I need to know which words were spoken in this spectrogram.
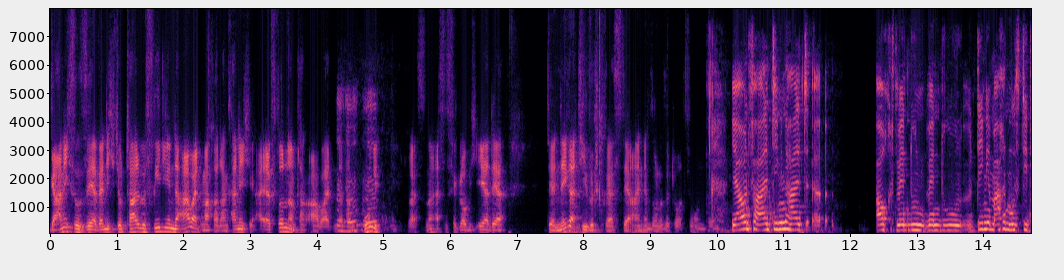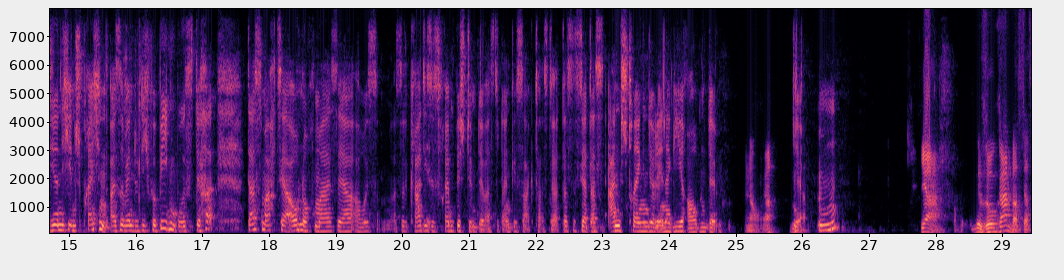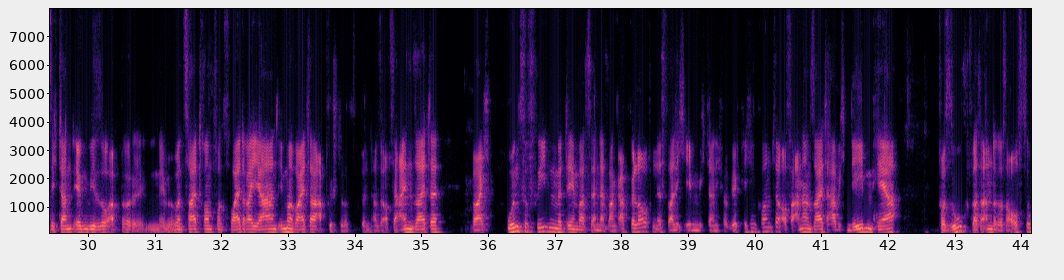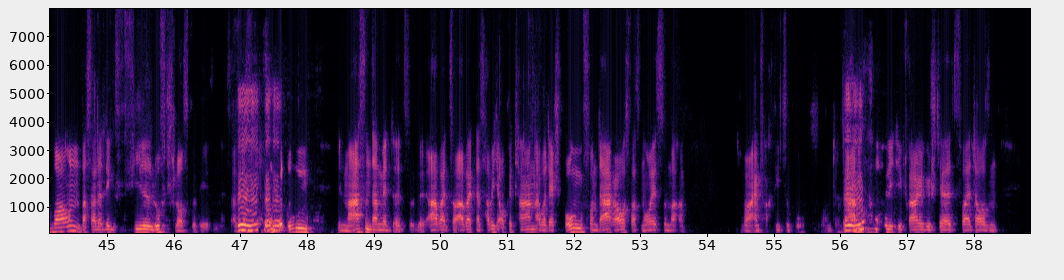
Gar nicht so sehr, wenn ich total befriedigende Arbeit mache, dann kann ich elf Stunden am Tag arbeiten. Dann mhm, habe ich mhm. Stress. Ne? Es ist ja, glaube ich, eher der, der negative Stress, der einen in so eine Situation bringt. Ja, und vor allen Dingen halt, äh, auch wenn du, wenn du Dinge machen musst, die dir nicht entsprechen, also wenn du dich verbiegen musst, ja, das macht es ja auch nochmal sehr aus. Also gerade dieses Fremdbestimmte, was du dann gesagt hast, ja, das ist ja das Anstrengende oder Energieraubende. Genau, ja. Ja. Mhm. Ja, so kam das, dass ich dann irgendwie so ab, äh, über einen Zeitraum von zwei, drei Jahren immer weiter abgestürzt bin. Also auf der einen Seite war ich unzufrieden mit dem, was in der Bank abgelaufen ist, weil ich eben mich da nicht verwirklichen konnte. Auf der anderen Seite habe ich nebenher versucht, was anderes aufzubauen, was allerdings viel Luftschloss gewesen ist. Also das ist mhm, gelungen, in Maßen damit äh, zu, äh, Arbeit, zu arbeiten, das habe ich auch getan, aber der Sprung von da raus, was Neues zu machen, war einfach viel zu groß. Und da mhm. habe ich natürlich die Frage gestellt, 2000,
